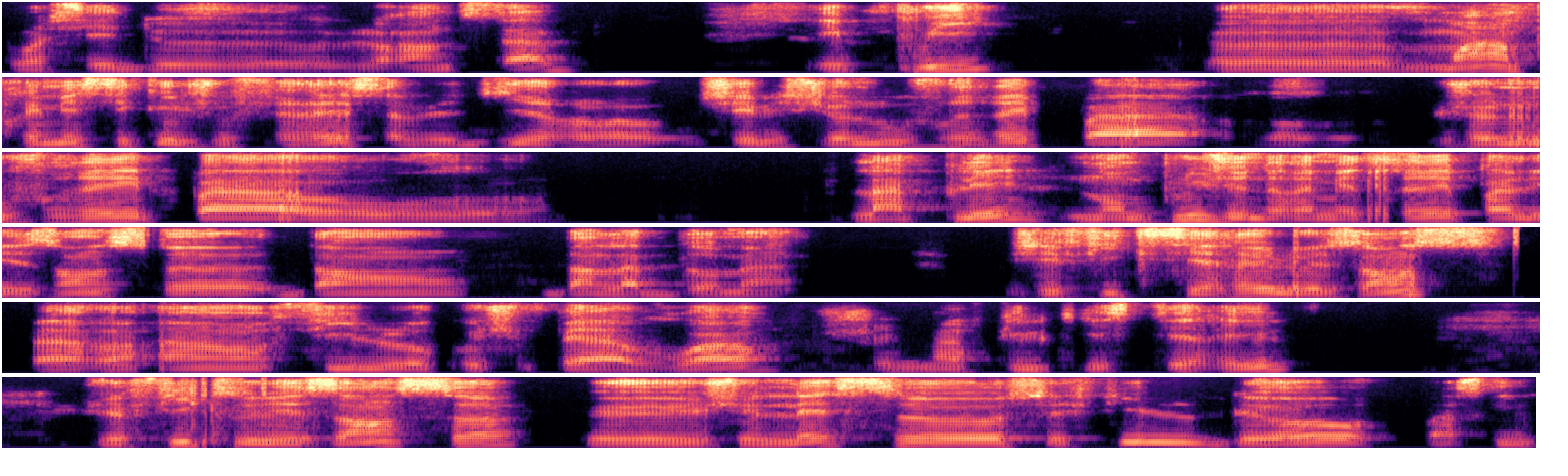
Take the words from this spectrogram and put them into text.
pour essayer de le rendre stable. Et puis, euh, moi, en premier, ce que je ferais, ça veut dire, je, je n'ouvrirai pas, je n'ouvrirai pas la plaie, non plus, je ne remettrai pas les anses dans, dans l'abdomen je fixerai les anses par un fil que je peux avoir, je mets un fil qui est stérile. Je fixe les anses, et je laisse ce fil dehors parce qu'il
